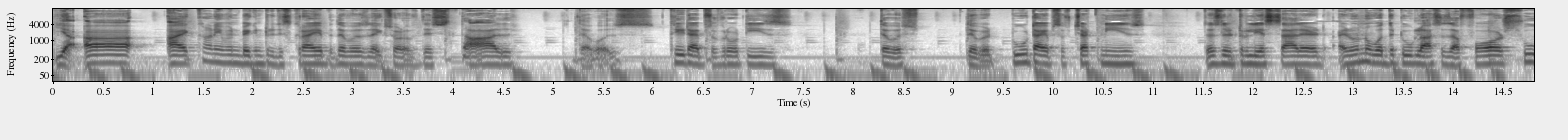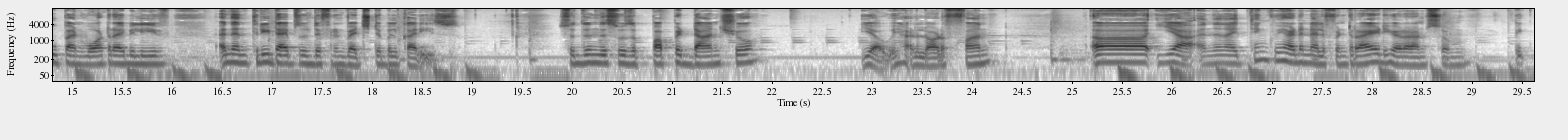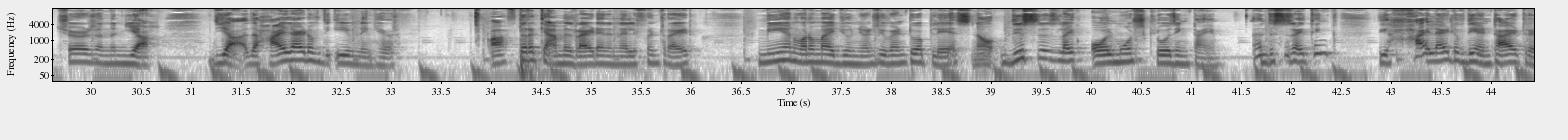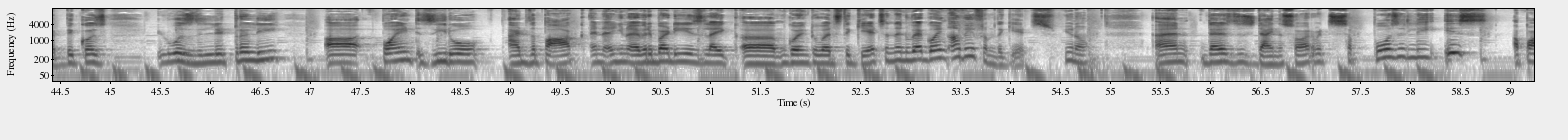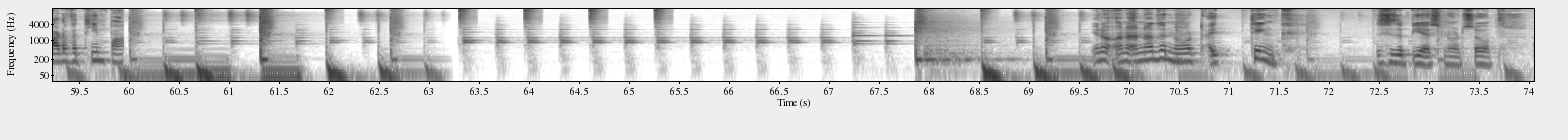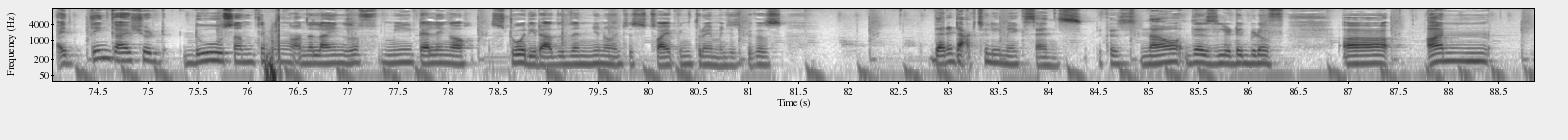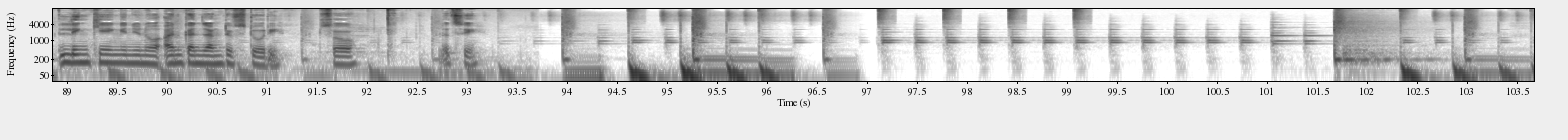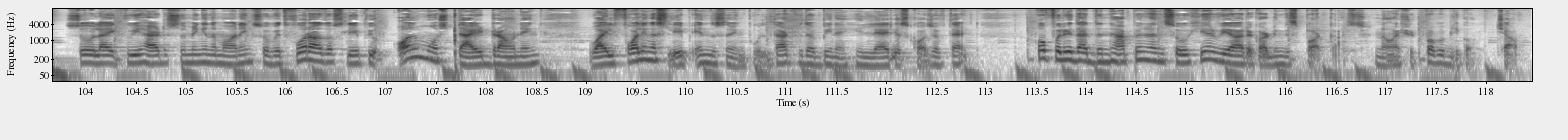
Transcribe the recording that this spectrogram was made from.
Yeah, uh, I can't even begin to describe. There was like sort of this dal. There was three types of rotis. There was there were two types of chutneys. There's literally a salad. I don't know what the two glasses are for. Soup and water, I believe, and then three types of different vegetable curries. So then this was a puppet dance show. Yeah, we had a lot of fun. Uh, yeah, and then I think we had an elephant ride. Here are some pictures, and then yeah, yeah, the highlight of the evening here. After a camel ride and an elephant ride, me and one of my juniors we went to a place. Now this is like almost closing time, and this is I think the highlight of the entire trip because it was literally uh point zero at the park and you know everybody is like um, going towards the gates and then we're going away from the gates you know. And there is this dinosaur which supposedly is a part of a theme park. You know on another note i think this is a ps note so I think I should do something on the lines of me telling a story rather than, you know, just swiping through images because then it actually makes sense. Because now there's a little bit of uh, unlinking and, you know, unconjunctive story. So let's see. So, like, we had swimming in the morning. So, with four hours of sleep, we almost died drowning while falling asleep in the swimming pool. That would have been a hilarious cause of that. Hopefully, that didn't happen. And so, here we are recording this podcast. Now, I should probably go. Ciao.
